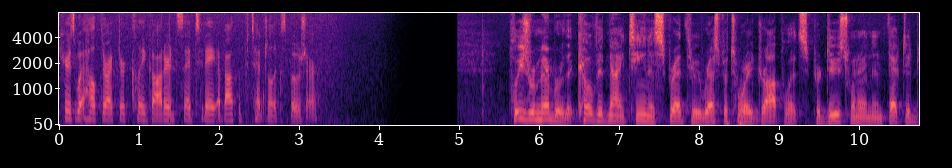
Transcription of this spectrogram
Here's what Health Director Clay Goddard said today about the potential exposure. Please remember that COVID 19 is spread through respiratory droplets produced when an infected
